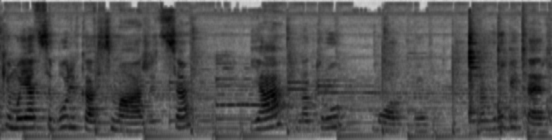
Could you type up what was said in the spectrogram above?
Поки моя цибулька смажиться, я натру моркву на грубій терці.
